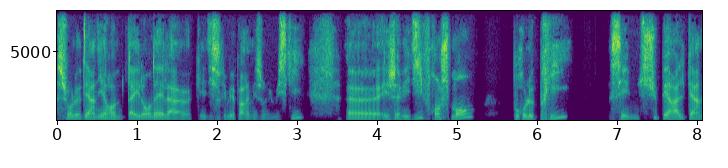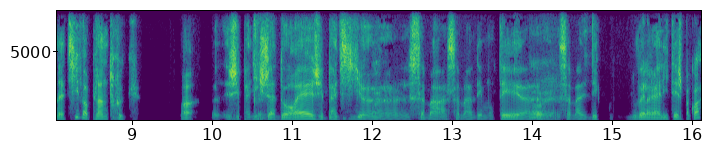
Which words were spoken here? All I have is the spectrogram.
sur le dernier rhum thaïlandais, là, euh, qui est distribué par la maison du whisky. et j'avais dit, franchement, pour le prix, c'est une super alternative à plein de trucs. J'ai pas dit que j'adorais, j'ai pas dit euh, ça m'a ça m'a démonté, euh, ça m'a des nouvelles réalités, je sais pas quoi.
